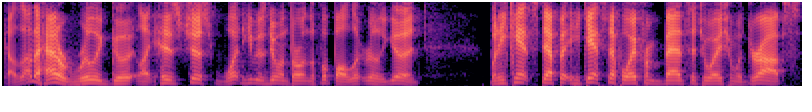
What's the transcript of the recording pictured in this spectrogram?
Calzada had a really good like his just what he was doing throwing the football looked really good but he can't step it. He can't step away from a bad situation with drops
